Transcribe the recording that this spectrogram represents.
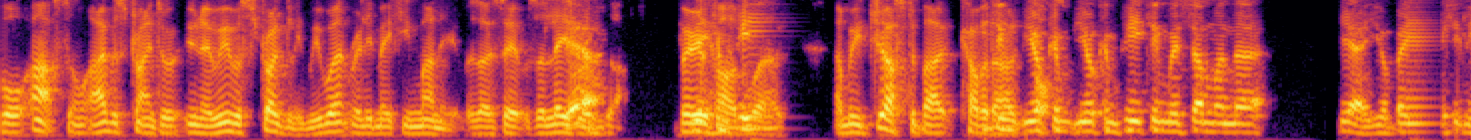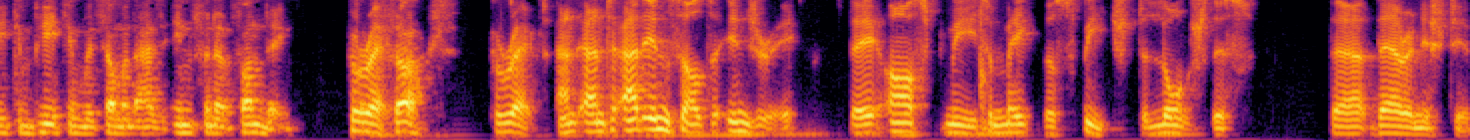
for us. And I was trying to, you know, we were struggling. We weren't really making money. As I say, it was a labor yeah. very you're hard work, and we just about covered our. You're com- you're competing with someone that, yeah, you're basically competing with someone that has infinite funding. Correct. That sucks. Correct. And and to add insult to injury, they asked me to make the speech to launch this their their initiative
